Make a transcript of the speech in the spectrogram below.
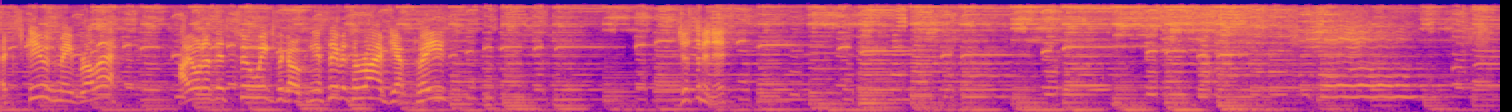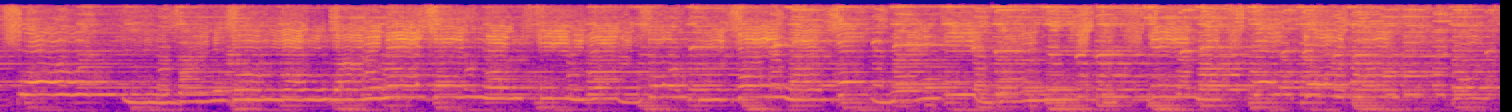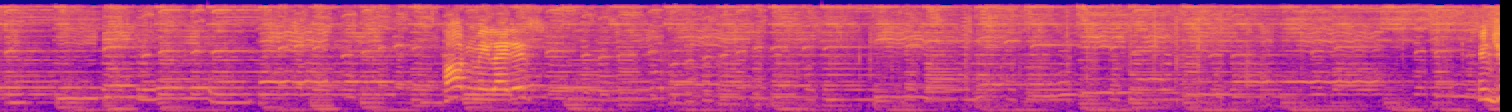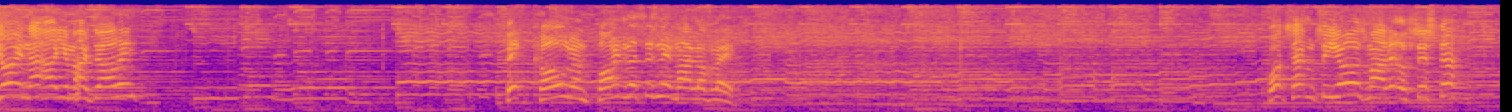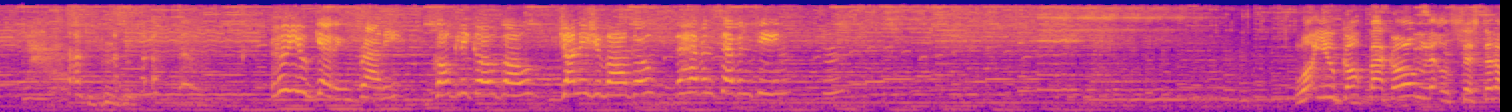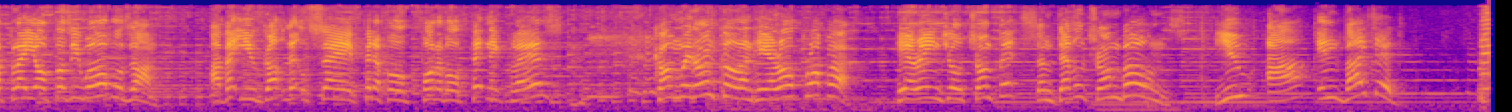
Excuse me, brother. I ordered this two weeks ago. Can you see if it's arrived yet, please? Just a minute. Pardon me, ladies. Enjoying that, are you, my darling? Bit cold and pointless, isn't it, my lovely? What's happened to yours, my little sister? Who are you getting, Braddy? Goggly Gogol? Johnny Zhivago? The Heaven 17? Hmm? What you got back home, little sister, to play your fuzzy warbles on? I bet you got little, say, pitiful portable picnic players. Come with Uncle and hear all proper. Hear angel trumpets and devil trombones. You are invited.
